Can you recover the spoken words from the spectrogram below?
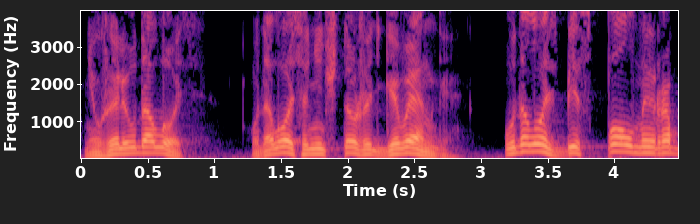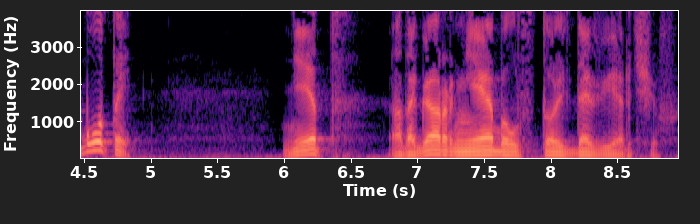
Неужели удалось? Удалось уничтожить Гевенга? Удалось без полной работы? Нет, Адагар не был столь доверчив.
